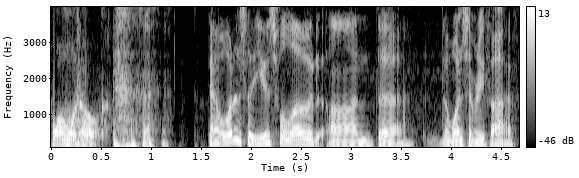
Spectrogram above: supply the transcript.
One would hope. now, what is the useful load on the, the 175?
